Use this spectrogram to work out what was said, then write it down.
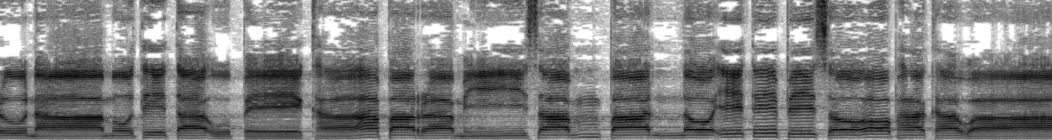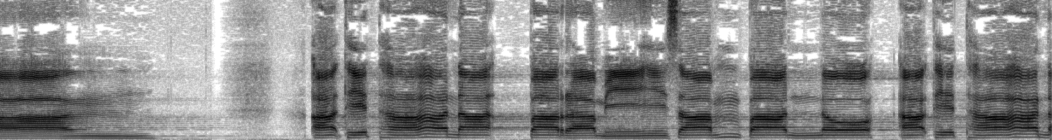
รุณามุทิตาอุเปกขาปารมีสัมปันโนอิติปิโสภาควังอธิฐานะ ปารามีสัมปันโนอธิฐาน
